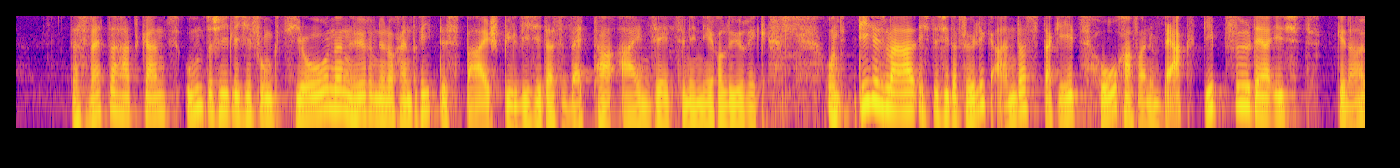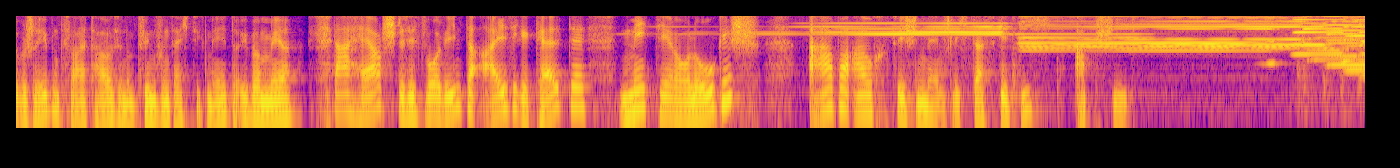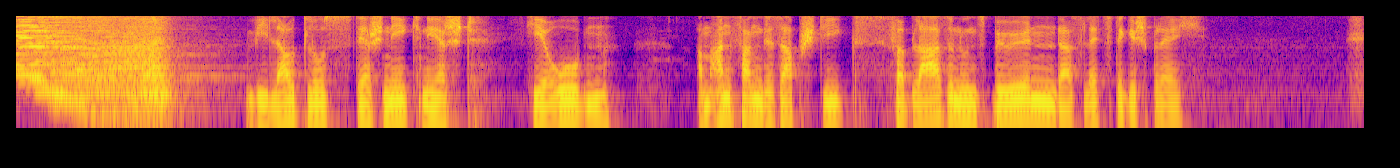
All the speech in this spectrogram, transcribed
Das Wetter hat ganz unterschiedliche Funktionen. Hören wir noch ein drittes Beispiel, wie Sie das Wetter einsetzen in Ihrer Lyrik. Und dieses Mal ist es wieder völlig anders. Da geht es hoch auf einen Berggipfel, der ist genau überschrieben, 2065 Meter über dem Meer. Da herrscht, es ist wohl Winter, eisige Kälte, meteorologisch, aber auch zwischenmenschlich. Das Gedicht Abschied. Wie lautlos der Schnee knirscht, hier oben am Anfang des Abstiegs verblasen uns Böen das letzte Gespräch.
